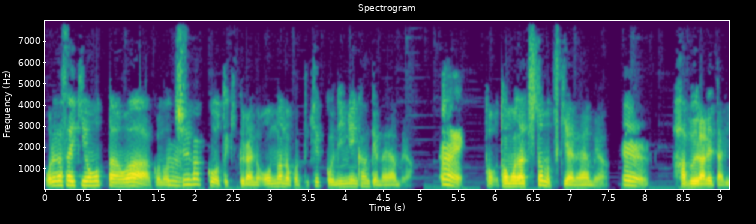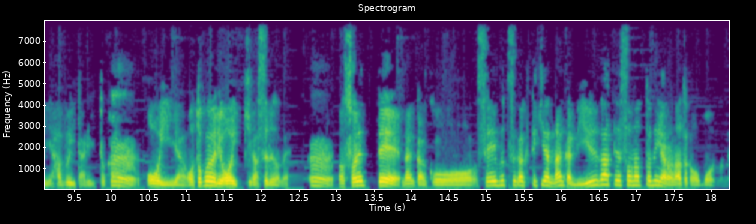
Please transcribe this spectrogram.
俺が最近思ったのは、こうんの中学校の時くらいの女の子って結構人間関係悩むやん。はい。と友達との付き合い悩むやん。うん。はぶられたり、省いたりとか、うん。多いやん。男より多い気がするのね。うん。それって、なんかこう、生物学的ななんか理由があってそうなっとるんやろうなとか思うのね。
